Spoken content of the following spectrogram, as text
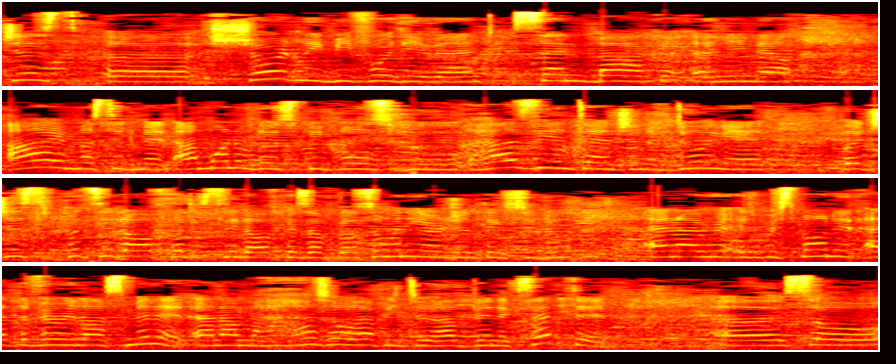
just uh, shortly before the event, send back an email. I must admit, I'm one of those people who has the intention of doing it, but just puts it off, puts it off because I've got so many urgent things to do. And I re- responded at the very last minute, and I'm so happy to have been accepted. Uh, so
